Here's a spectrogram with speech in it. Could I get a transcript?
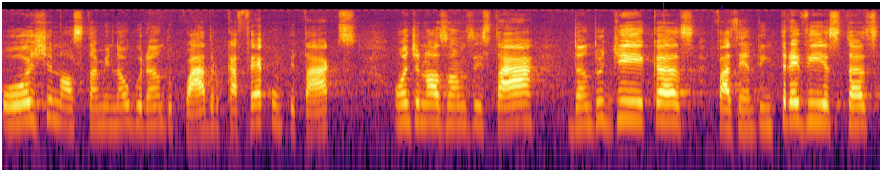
Hoje nós estamos inaugurando o quadro Café com Pitacos, onde nós vamos estar dando dicas, fazendo entrevistas,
